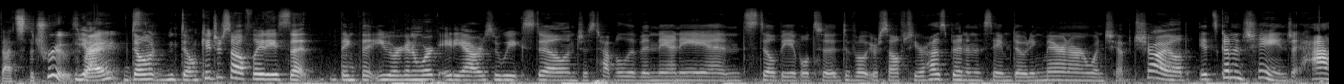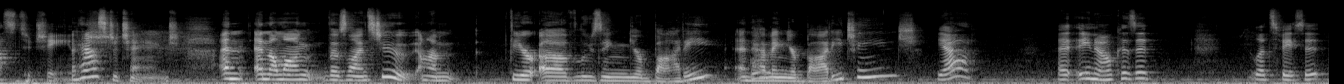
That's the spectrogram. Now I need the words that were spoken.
That's the truth, Yeah. right? Don't don't kid yourself, ladies that think that you are going to work 80 hours a week still and just have a live-in nanny and still be able to devote yourself to your husband in the same doting manner once you have a child. It's going to change. It has to change. It has to change. And and along those lines too, um, fear of losing your body and having your body change. Yeah. Uh, you know, because it, let's face it,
